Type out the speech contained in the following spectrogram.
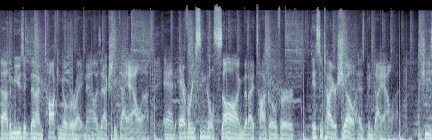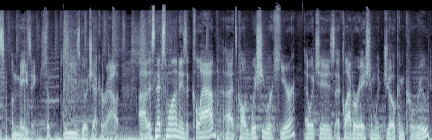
uh, the music that I'm talking over right now is actually Dyalla, and every single song that I talk over this entire show has been Dyalla. She's amazing, so please go check her out. Uh, this next one is a collab. Uh, it's called Wish You Were Here, uh, which is a collaboration with Joakim Karud.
